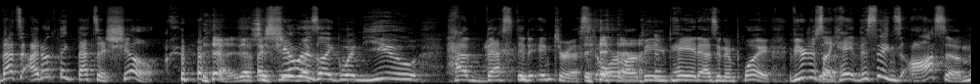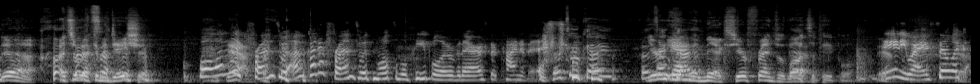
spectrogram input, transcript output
that's. I don't think that's a shill. Yeah, that's A shill is like when you have vested interest or are being paid as an employee. If you're just like, hey, this thing's awesome. Yeah, that's a recommendation. Well, I'm Yeah. like friends with. I'm kind of friends with multiple people over there, so it kind of is. That's okay. That's You're okay. in the mix. You're friends with lots of people. Anyway, so like, Yeah.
